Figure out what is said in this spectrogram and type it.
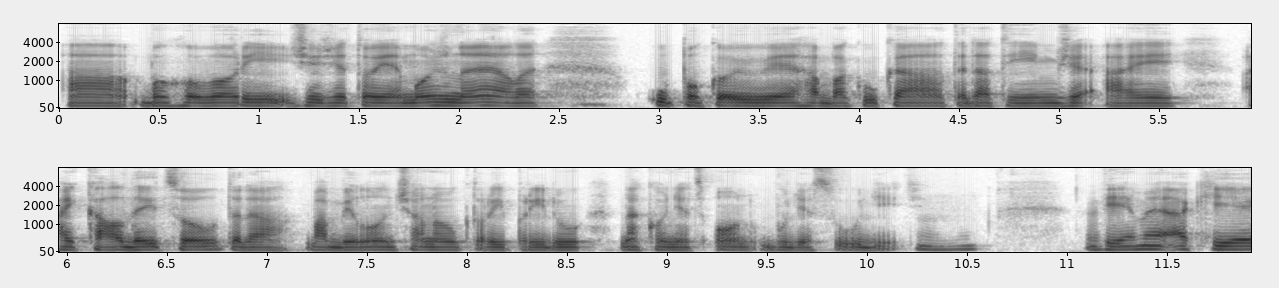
A Boh hovorí, že, že to je možné, ale upokojuje Habakúka teda tým, že aj, aj Kaldejcov, teda Babylončanov, ktorí prídu, nakoniec on bude súdiť. Mm-hmm. Vieme, aký je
